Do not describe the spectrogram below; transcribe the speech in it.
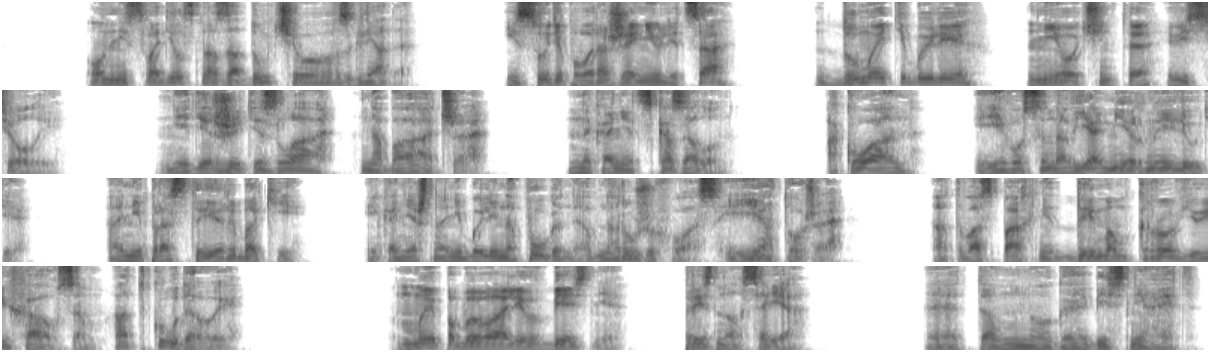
он не сводил с нас задумчивого взгляда, и, судя по выражению лица, думаете, были не очень-то веселые. «Не держите зла на Бааджа», — наконец сказал он. «Акуан и его сыновья мирные люди. Они простые рыбаки. И, конечно, они были напуганы, обнаружив вас, и я тоже. От вас пахнет дымом, кровью и хаосом. Откуда вы?» «Мы побывали в бездне», — признался я. «Это многое объясняет.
